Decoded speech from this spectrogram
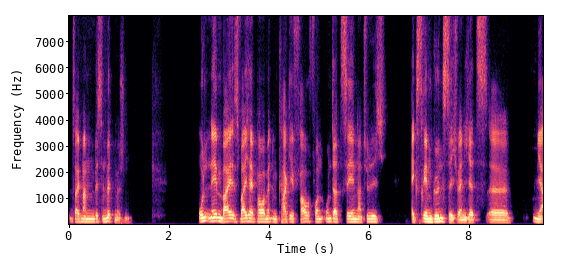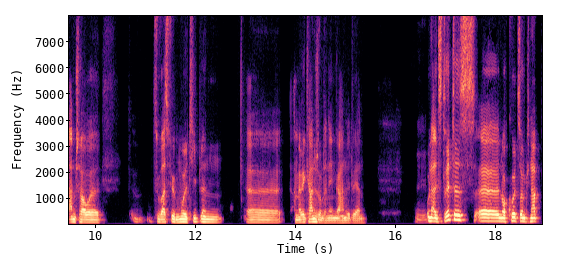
sage ich mal, ein bisschen mitmischen. Und nebenbei ist Weichheit Power mit einem KGV von unter 10 natürlich extrem günstig, wenn ich jetzt äh, mir anschaue, zu was für multiplen äh, amerikanische Unternehmen gehandelt werden. Mhm. Und als drittes, äh, noch kurz und knapp,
